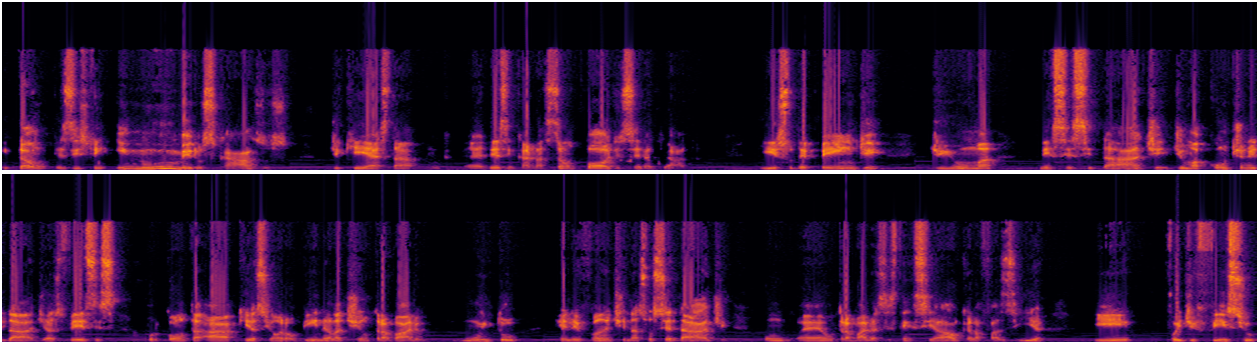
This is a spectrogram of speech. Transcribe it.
Então, existem inúmeros casos de que esta é, desencarnação pode ser adiada. E isso depende de uma necessidade de uma continuidade. Às vezes, por conta aqui a senhora Albina, ela tinha um trabalho muito relevante na sociedade, um, é, um trabalho assistencial que ela fazia e foi difícil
